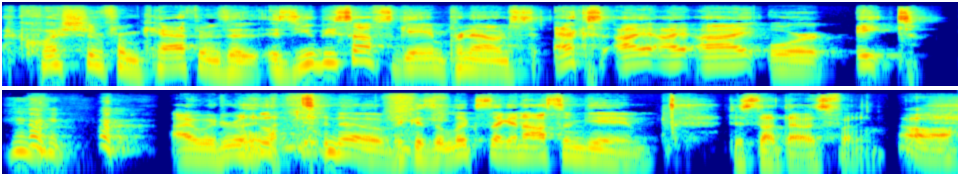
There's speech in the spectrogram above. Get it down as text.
A, a question from Catherine says: Is Ubisoft's game pronounced X I I I or eight? I would really like to know because it looks like an awesome game. Just thought that was funny. Oh,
